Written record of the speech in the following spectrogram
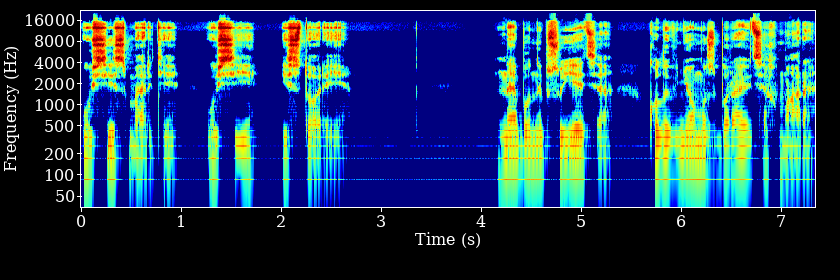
усі смерті, усі історії. Небо не псується, коли в ньому збираються хмари.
